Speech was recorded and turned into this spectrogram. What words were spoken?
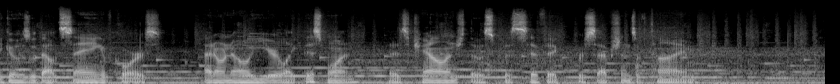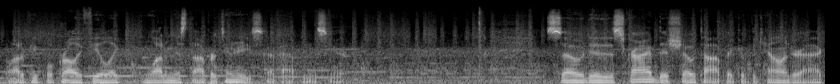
It goes without saying, of course, I don't know a year like this one that has challenged those specific perceptions of time a lot of people probably feel like a lot of missed opportunities have happened this year. So, to describe this show topic of the Calendar Act,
